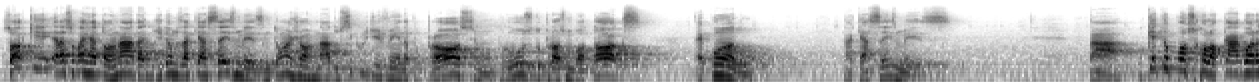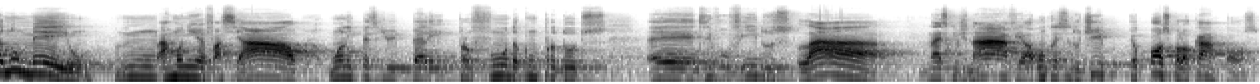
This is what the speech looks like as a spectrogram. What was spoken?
Só que ela só vai retornar, digamos, daqui a seis meses. Então a jornada, o ciclo de venda para o próximo, para o uso do próximo Botox, é quando? Daqui a seis meses. Tá. O que, é que eu posso colocar agora no meio? Hum, harmonia facial, uma limpeza de pele profunda com produtos é, desenvolvidos lá na Escandinávia, alguma coisa assim do tipo, eu posso colocar? Posso.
